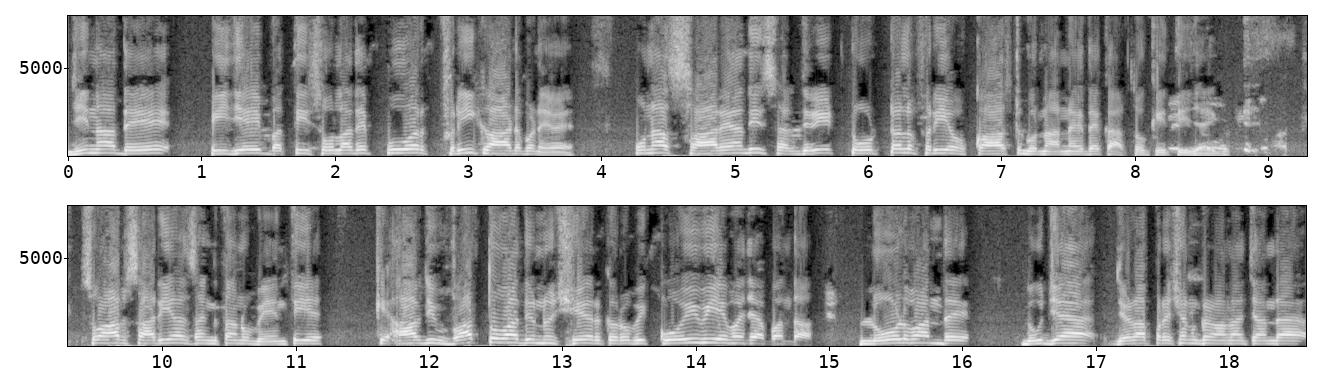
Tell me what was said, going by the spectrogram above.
ਜਿਨ੍ਹਾਂ ਦੇ ਪੀਜੀਆਈ 3216 ਦੇ ਪੂਅਰ ਫ੍ਰੀ ਕਾਰਡ ਬਣੇ ਹੋਏ, ਉਹਨਾਂ ਸਾਰਿਆਂ ਦੀ surgery total free of cost Guru Nanak ਦੇ ਘਰ ਤੋਂ ਕੀਤੀ ਜਾਏਗੀ। ਸੋ ਆਪ ਸਾਰੀਆਂ ਸੰਗਤਾਂ ਨੂੰ ਬੇਨਤੀ ਹੈ ਕਿ ਆਪ ਜੀ ਵੱਧ ਤੋਂ ਵੱਧ ਇਹਨੂੰ ਸ਼ੇਅਰ ਕਰੋ ਵੀ ਕੋਈ ਵੀ ਇਹੋ ਜਿਹਾ ਬੰਦਾ ਲੋੜਵੰਦ ਹੈ। ਦੂਜਾ ਜਿਹੜਾ ਆਪਰੇਸ਼ਨ ਕਰਾਉਣਾ ਚਾਹੁੰਦਾ ਹੈ,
